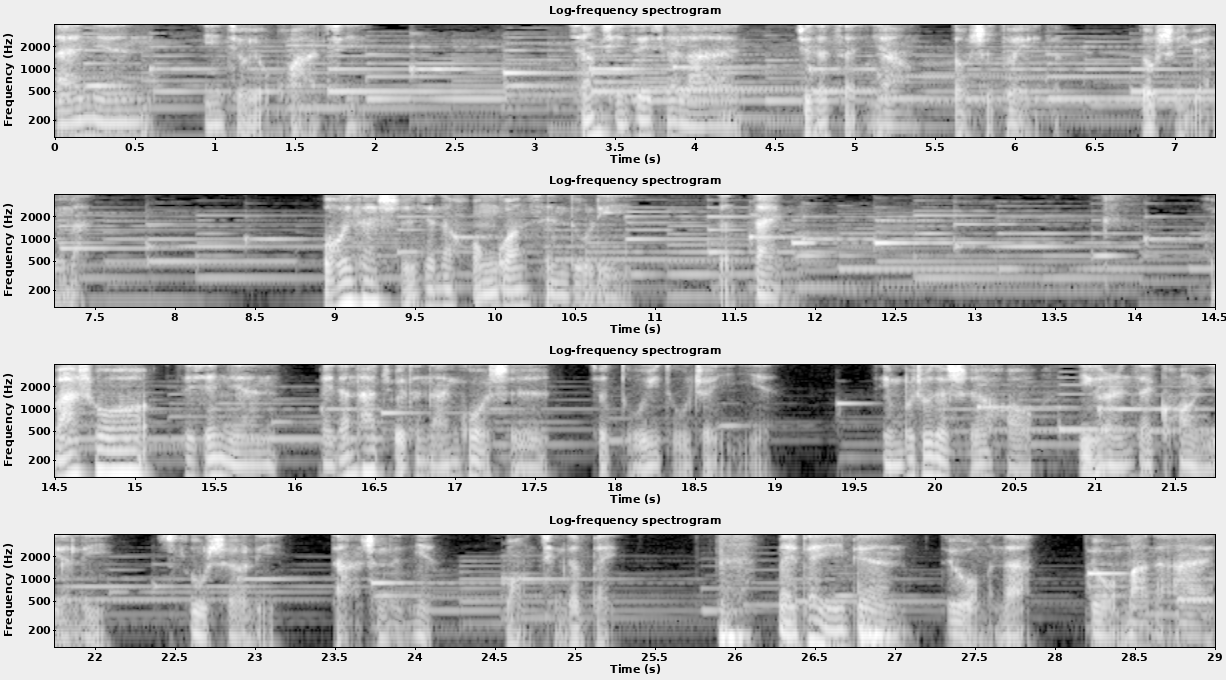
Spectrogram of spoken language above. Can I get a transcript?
来年依旧有花期。想起这些来，觉得怎样都是对的，都是圆满。我会在时间的红光限度里等待你。我爸说，这些年每当他觉得难过时，就读一读这一页，顶不住的时候，一个人在旷野里。宿舍里大声的念，忘情的背，每背一遍，对我们的对我妈的爱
